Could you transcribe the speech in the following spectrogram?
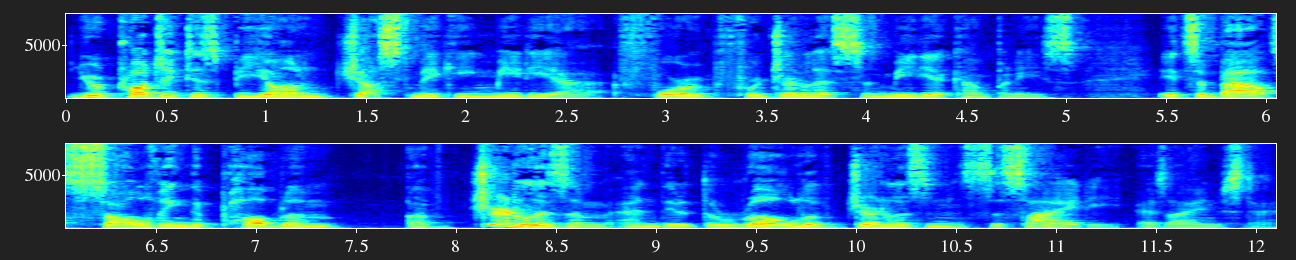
your project is beyond just making media for, for journalists and media companies. It's about solving the problem of journalism and the, the role of journalism in society, as I understand.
